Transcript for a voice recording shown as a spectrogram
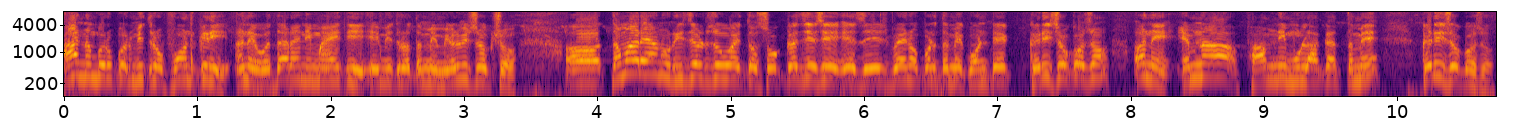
આ નંબર ઉપર મિત્રો ફોન કરી અને વધારાની માહિતી એ મિત્રો તમે મેળવી શકશો. તમારે આનું રિઝલ્ટ જોવું હોય તો ચોક્કસ જે છે એ જયેશભાઈનો પણ તમે કોન્ટેક્ટ કરી શકો છો અને એમના ફાર્મની મુલાકાત તમે કરી શકો છો.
